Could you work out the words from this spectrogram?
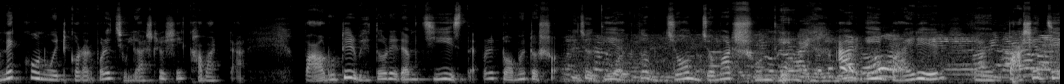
অনেকক্ষণ ওয়েট করার পরে চলে আসলো সেই খাবারটা। পাউরুটির ভেতর এরম চিজ তারপরে টমেটো সব কিছু দিয়ে একদম জম জমার সন্ধে আর এই বাইরের পাশের যে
